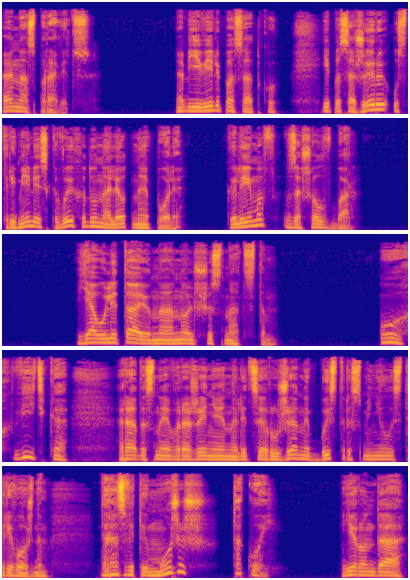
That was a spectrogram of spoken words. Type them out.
Она справится». Объявили посадку, и пассажиры устремились к выходу на летное поле. Климов зашел в бар. «Я улетаю на 016-м». «Ох, Витька!» — радостное выражение на лице Ружены быстро сменилось тревожным. «Да разве ты можешь такой?» «Ерунда.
